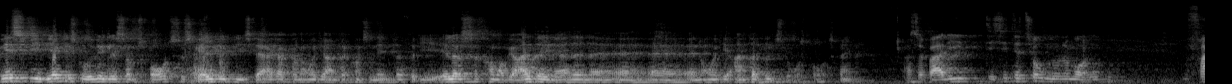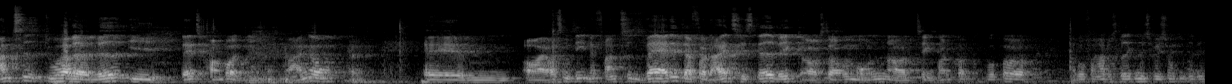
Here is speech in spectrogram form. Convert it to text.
hvis vi virkelig skal udvikle som sport, så skal vi blive stærkere på nogle af de andre kontinenter, fordi ellers så kommer vi aldrig i nærheden af, af, af nogle af de andre helt store sportsgrene. Og så bare lige de sidste to minutter, Morten. Fremtid, du har været med i dansk håndbold i mange år, øhm, og er også en del af fremtiden. Hvad er det, der får dig til stadigvæk at stoppe om morgenen og tænke håndbold? Hvorfor, hvorfor har du stadig motivation til det?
